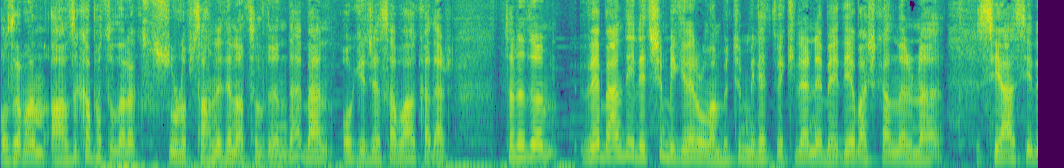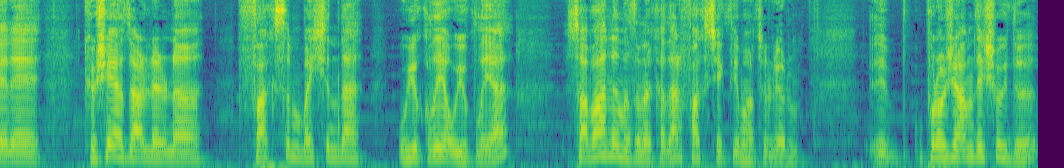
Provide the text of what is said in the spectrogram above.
o zaman ağzı kapatılarak susturulup sahneden atıldığında ben o gece sabaha kadar tanıdığım ve bende iletişim bilgileri olan bütün milletvekillerine, belediye başkanlarına, siyasilere, köşe yazarlarına, faksın başında uyuklaya uyuklaya sabah namazına kadar faks çektiğimi hatırlıyorum. E, projemde şuydu,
